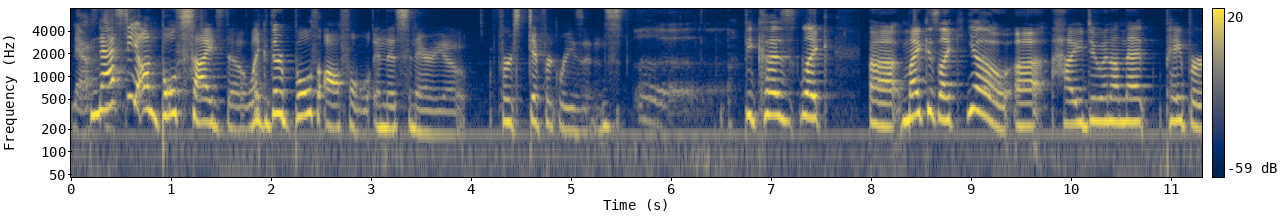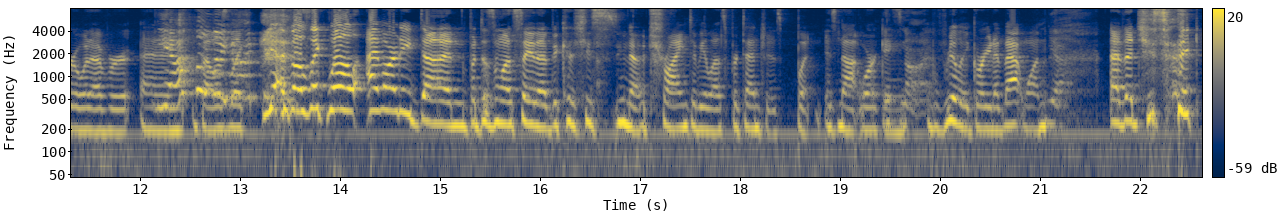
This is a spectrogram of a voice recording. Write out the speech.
nasty. Nasty on both sides, though. Like they're both awful in this scenario for different reasons. Because like. Uh, Mike is like, "Yo, uh, how you doing on that paper or whatever?" And Yeah, oh Bella's my like, God. "Yeah." Bella's like, "Well, I'm already done," but doesn't want to say that because she's, you know, trying to be less pretentious, but is not working. It's not. really great at that one. Yeah. And then she's like,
